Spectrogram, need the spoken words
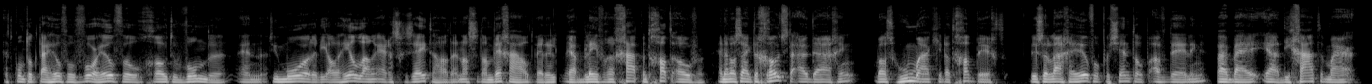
het komt ook daar heel veel voor. Heel veel grote wonden en tumoren die al heel lang ergens gezeten hadden. En als ze dan weggehaald werden, ja, bleef er een gapend gat over. En dat was eigenlijk de grootste uitdaging, was hoe maak je dat gat dicht? Dus er lagen heel veel patiënten op afdelingen, waarbij ja, die gaten maar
